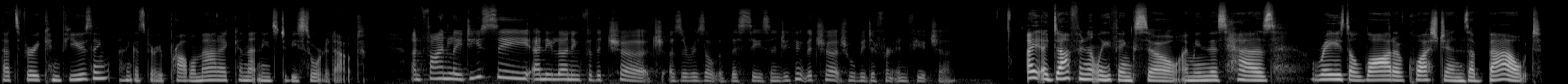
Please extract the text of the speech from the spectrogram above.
That's very confusing. I think it's very problematic, and that needs to be sorted out. And finally, do you see any learning for the church as a result of this season? Do you think the church will be different in future? I, I definitely think so. I mean, this has raised a lot of questions about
